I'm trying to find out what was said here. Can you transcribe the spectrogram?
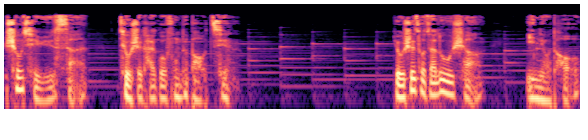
收起雨伞，就是开过锋的宝剑。有时走在路上。一扭头，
